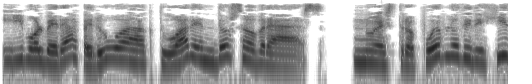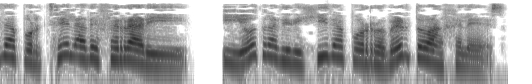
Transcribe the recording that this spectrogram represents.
y volverá a Perú a actuar en dos obras. Nuestro pueblo dirigida por Chela de Ferrari y otra dirigida por Roberto Ángeles.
